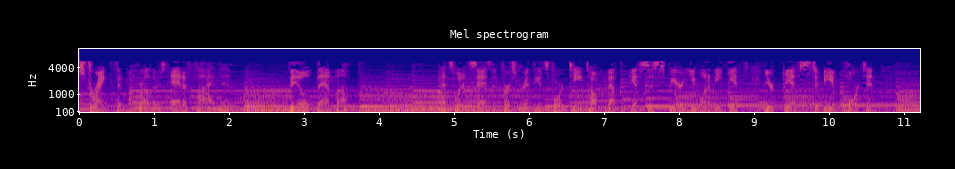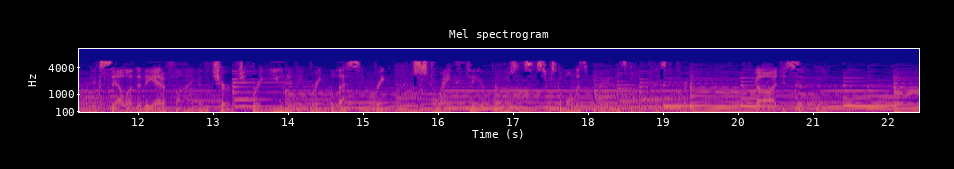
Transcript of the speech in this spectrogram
strengthen my brothers, edify them, build them up? That's what it says in 1 Corinthians 14, talking about the gifts of the Spirit. You want to be gift, your gifts to be important excel unto the edifying of the church. Bring unity, bring blessing, bring strength to your brothers and sisters. Come on, let's pray. Let's find a place to pray. God, you're so good.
